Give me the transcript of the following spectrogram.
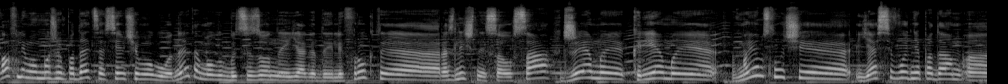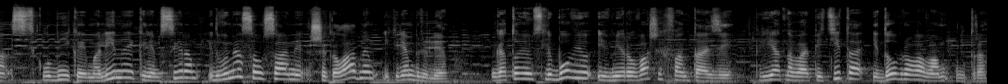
Вафли мы можем подать со всем чем угодно. Это могут быть сезонные ягоды или фрукты, различные соуса, джемы, кремы. В моем случае я сегодня подам э, с клубникой и малиной, крем-сыром и двумя соусами – шоколадным и крем-брюле. Готовим с любовью и в меру ваших фантазий. Приятного аппетита и доброго вам утра!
